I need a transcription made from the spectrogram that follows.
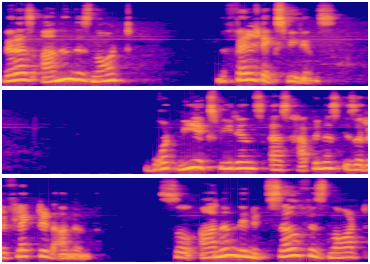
Whereas anand is not the felt experience. What we experience as happiness is a reflected anand. So Anand in itself is not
